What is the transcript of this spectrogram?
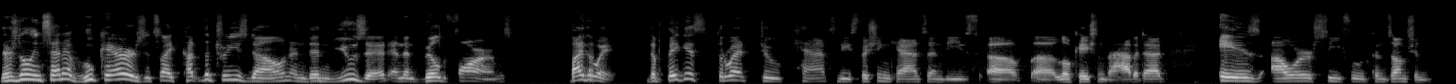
there's no incentive. Who cares? It's like cut the trees down and then use it and then build farms. By the way, the biggest threat to cats, these fishing cats and these uh, uh, locations, the habitat, is our seafood consumption.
